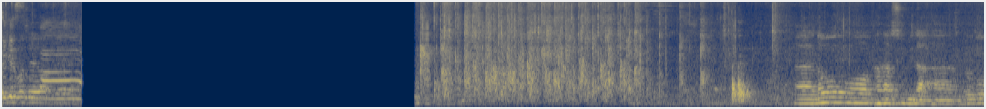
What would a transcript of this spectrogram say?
여기 보세요. 아, 너무 어, 반갑습니다. 아, 그리고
